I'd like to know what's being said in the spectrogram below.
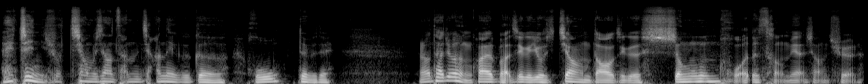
哎，这你说像不像咱们家那个个湖，对不对？”然后他就很快把这个又降到这个生活的层面上去了。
